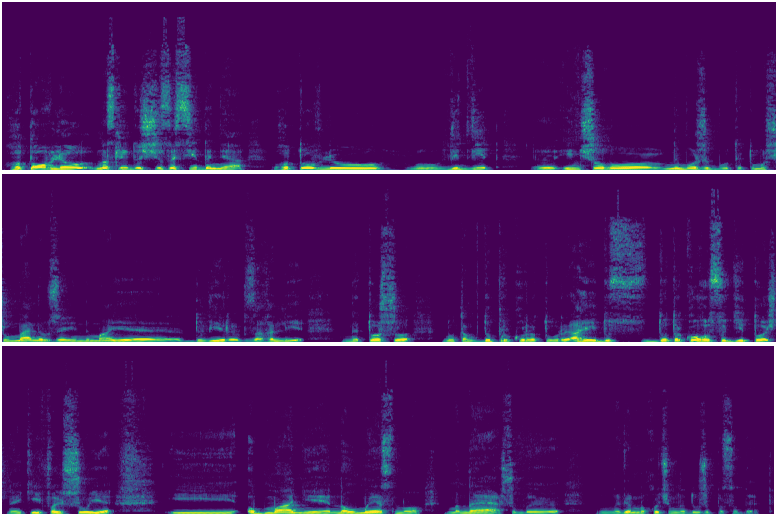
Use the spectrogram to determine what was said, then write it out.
Готовлю на слідуюче засідання, готовлю ну, відвід. Е, Іншого не може бути, тому що в мене вже і немає довіри взагалі. Не то, що ну, там, до прокуратури, а й до, до такого судді точно, який фальшує і обманює навмисно мене, щоб, напевно, хоче мене дуже посадити.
